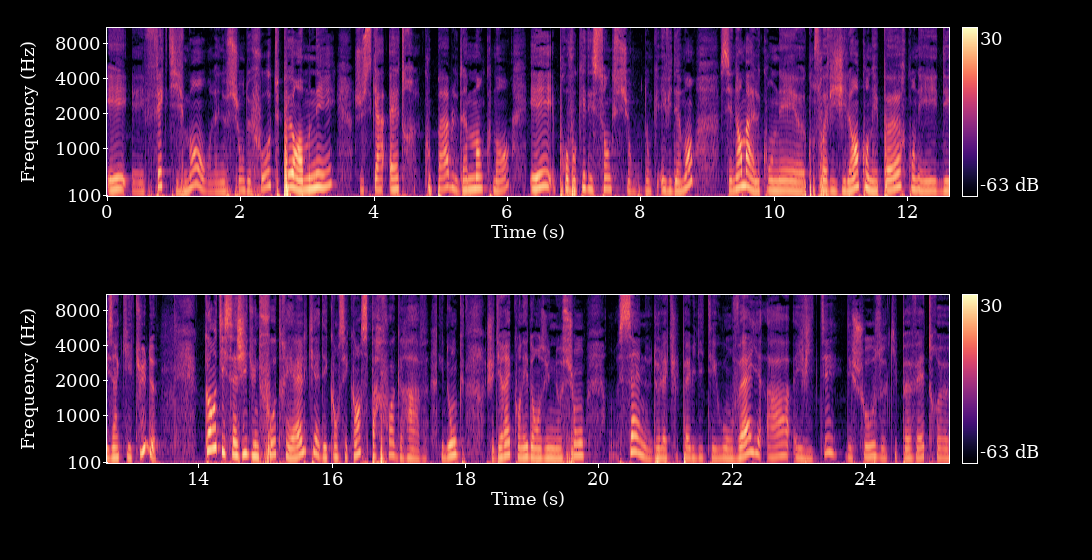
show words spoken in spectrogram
Et effectivement, la notion de faute peut emmener jusqu'à être coupable d'un manquement et provoquer des sanctions. Donc évidemment, c'est normal qu'on euh, soit vigilant, qu'on ait peur, qu'on ait des inquiétudes quand il s'agit d'une faute réelle qui a des conséquences parfois graves. Et donc, je dirais qu'on est dans une notion saine de la culpabilité où on veille à éviter des choses qui peuvent être euh,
